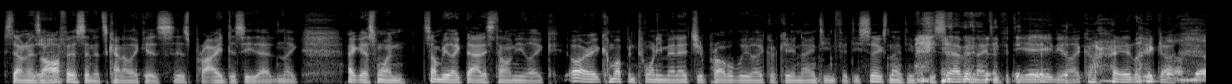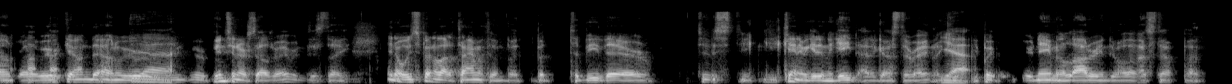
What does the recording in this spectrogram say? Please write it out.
it's down in his yeah. office and it's kind of like his his pride to see that. And like, I guess when somebody like that is telling you like, all right, come up in twenty minutes, you're probably like, okay, 1956, 1957, 1958. And you're like, all right, like uh, down, brother. we were counting down. We were yeah. we were pinching ourselves, right? We're just like, you know, we spent a lot of time with him, but but to be there, just you, you can't even get in the gate at Augusta, right? Like yeah, you, you, put your name in the lottery and do all that stuff, but.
